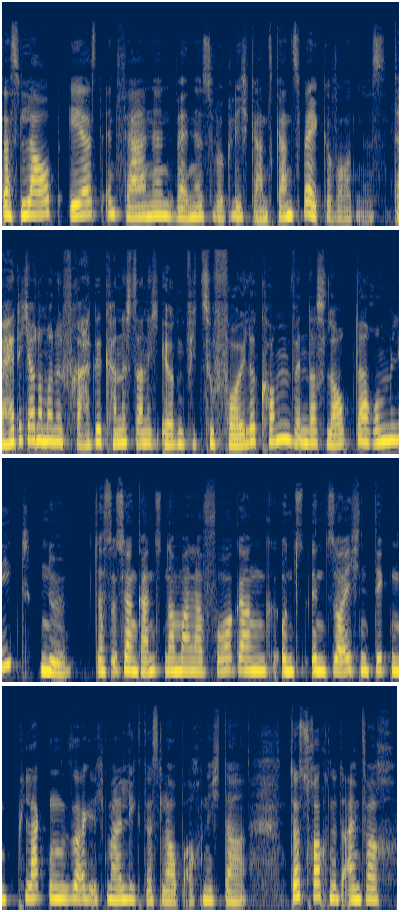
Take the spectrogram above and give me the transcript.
das Laub erst entfernen, wenn es wirklich ganz, ganz welk geworden ist. Da hätte ich auch noch mal eine Frage. Kann es da nicht irgendwie zu Fäule kommen, wenn das Laub da rumliegt? Nö. Das ist ja ein ganz normaler Vorgang und in solchen dicken Placken, sage ich mal, liegt das Laub auch nicht da. Das trocknet einfach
